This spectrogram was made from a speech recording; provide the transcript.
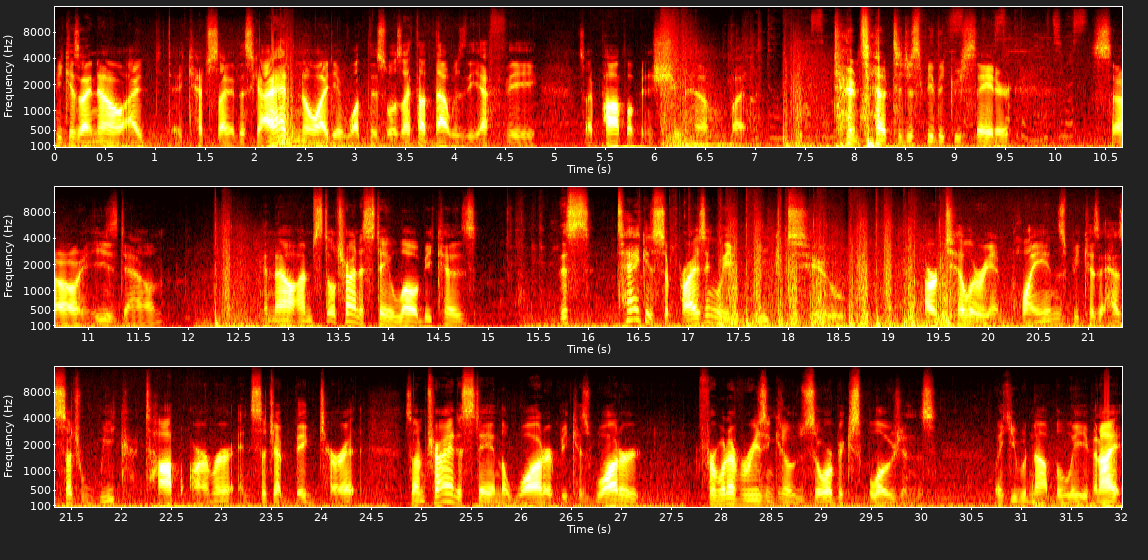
Because I know I, I catch sight of this guy. I had no idea what this was. I thought that was the FV. So I pop up and shoot him, but turns out to just be the Crusader. So he's down. And now I'm still trying to stay low because this tank is surprisingly weak to artillery and planes because it has such weak top armor and such a big turret. So I'm trying to stay in the water because water, for whatever reason, can absorb explosions like you would not believe. And I,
